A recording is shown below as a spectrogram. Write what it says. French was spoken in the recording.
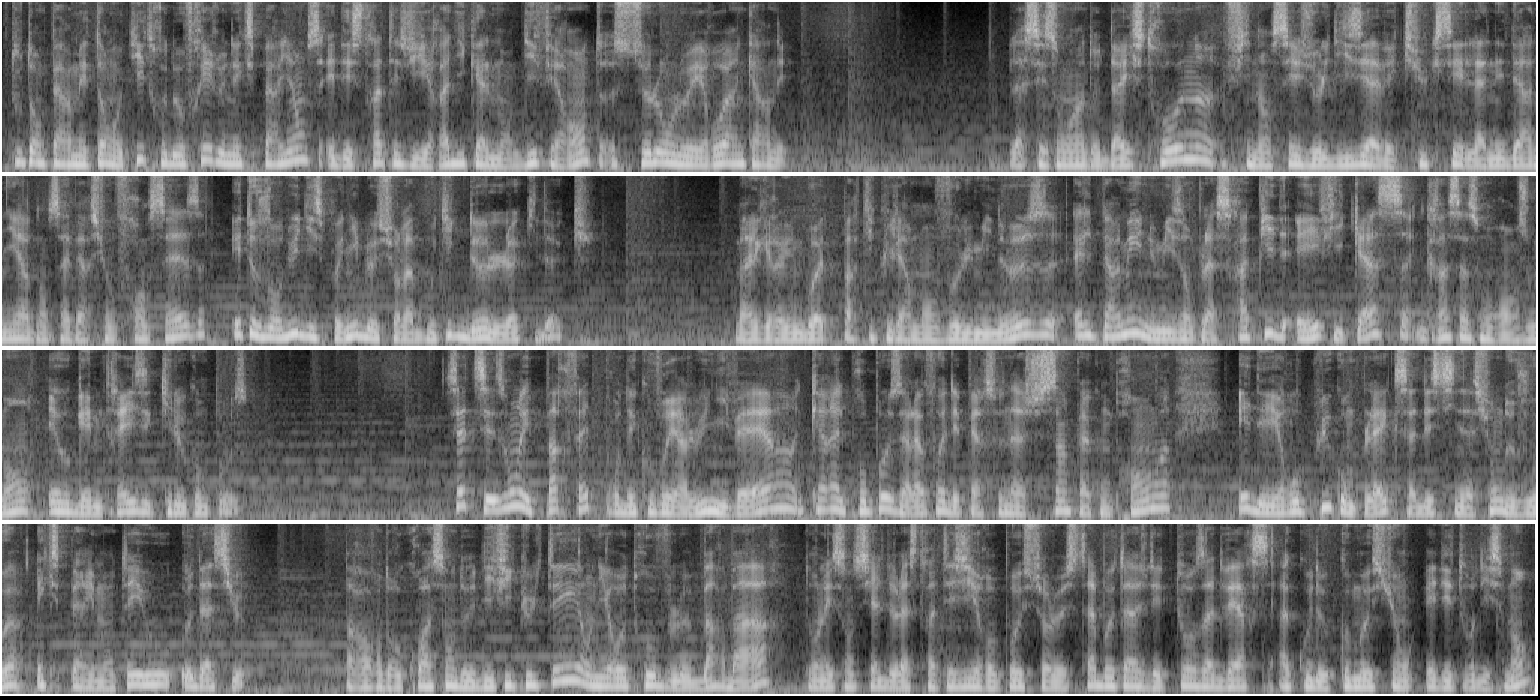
tout en permettant au titre d'offrir une expérience et des stratégies radicalement différentes selon le héros incarné. La saison 1 de Dice Throne, financée je le disais avec succès l'année dernière dans sa version française, est aujourd'hui disponible sur la boutique de Lucky Duck. Malgré une boîte particulièrement volumineuse, elle permet une mise en place rapide et efficace grâce à son rangement et au game trace qui le compose. Cette saison est parfaite pour découvrir l'univers car elle propose à la fois des personnages simples à comprendre et des héros plus complexes à destination de joueurs expérimentés ou audacieux. Par ordre croissant de difficulté, on y retrouve le barbare, dont l'essentiel de la stratégie repose sur le sabotage des tours adverses à coups de commotion et d'étourdissement,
